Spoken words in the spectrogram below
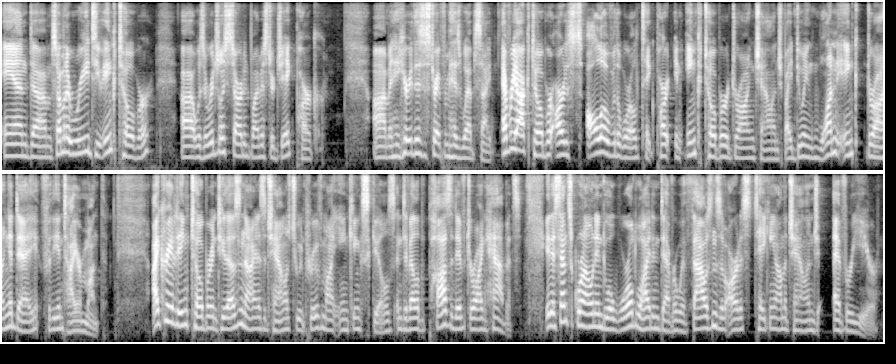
And um, so I'm going to read to you Inktober. Uh, was originally started by Mr. Jake Parker. Um, and here, this is straight from his website. Every October, artists all over the world take part in Inktober Drawing Challenge by doing one ink drawing a day for the entire month. I created Inktober in 2009 as a challenge to improve my inking skills and develop positive drawing habits. It has since grown into a worldwide endeavor with thousands of artists taking on the challenge every year.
